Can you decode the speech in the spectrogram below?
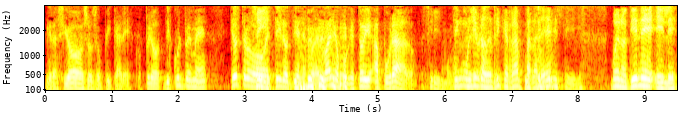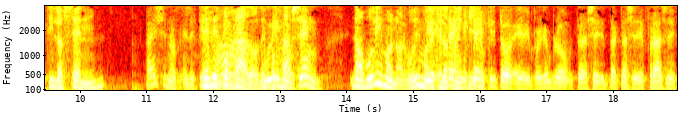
graciosos o picarescos. Pero discúlpeme, ¿qué otro Sí. estilo tiene para el baño? Porque estoy apurado. Sí, tengo un libro de Enrique Rapp para leer. Este, Bueno, tiene el estilo zen. Ah, ese no, el estilo... Es despojado, Ah, Budismo despojado. zen. No, budismo no. El budismo Sí, déjelo está, tranquilo. está escrito, eh, por ejemplo, toda, serie- toda clase de frases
